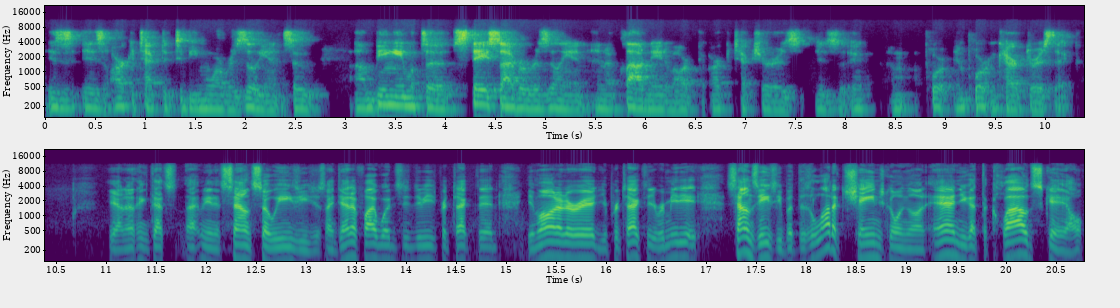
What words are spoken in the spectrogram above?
is is architected to be more resilient. So um, being able to stay cyber resilient in a cloud native architecture is is an important characteristic. Yeah, and I think that's, I mean, it sounds so easy. Just identify what's to be protected, you monitor it, you protect it, you remediate. Sounds easy, but there's a lot of change going on and you got the cloud scale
